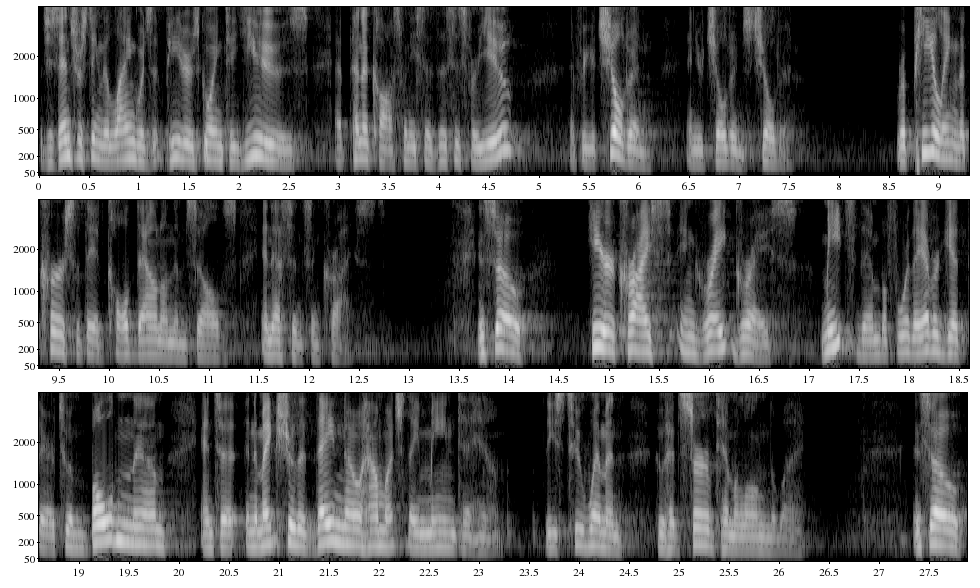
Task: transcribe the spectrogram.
Which is interesting, the language that Peter is going to use at Pentecost when he says, This is for you and for your children and your children's children. Repealing the curse that they had called down on themselves, in essence, in Christ. And so, here, Christ, in great grace, meets them before they ever get there to embolden them and to, and to make sure that they know how much they mean to him. These two women who had served him along the way. And so,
